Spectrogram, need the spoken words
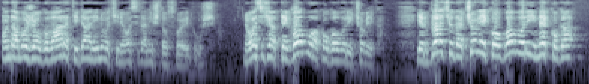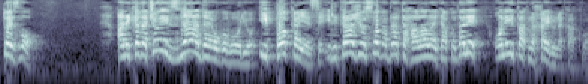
Onda može ogovarati dan i noć i ne osjeća ništa u svojoj duši. Ne osjeća tegobu ako govori čovjeka. Jer braćo da čovjek ogovori nekoga, to je zlo. Ali kada čovjek zna da je ogovorio i pokaje se ili traži od svoga brata halala i tako dalje, on je ipak na hajru nekakvom.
